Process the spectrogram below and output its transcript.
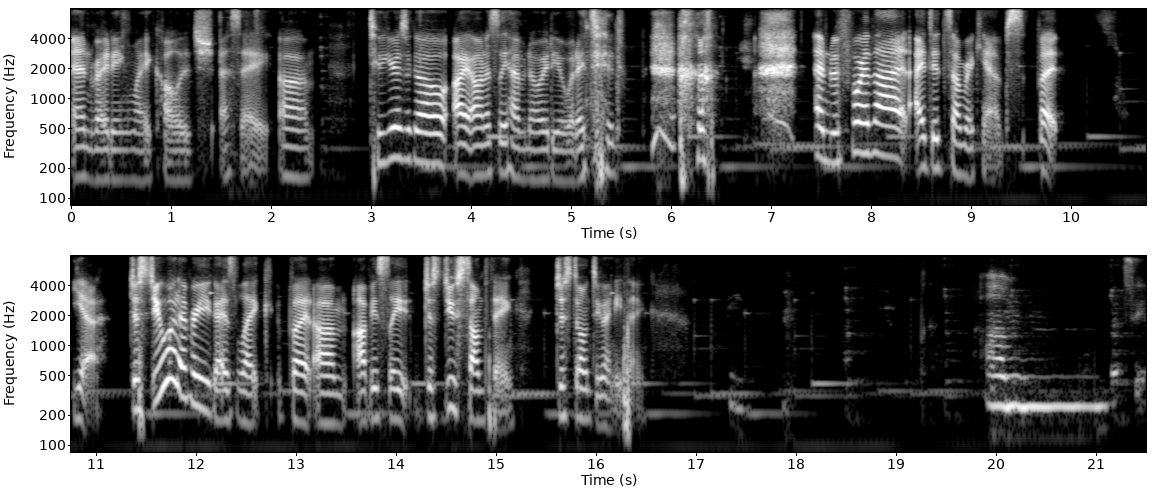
and writing my college essay. Um, two years ago, I honestly have no idea what I did. and before that, I did summer camps. But yeah, just do whatever you guys like. But um, obviously, just do something. Just don't do anything. Um, let's see.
